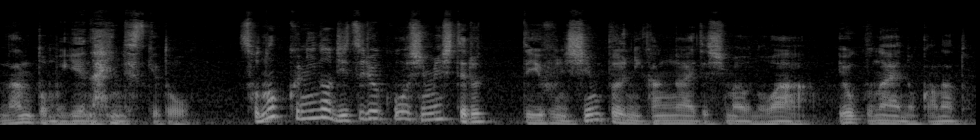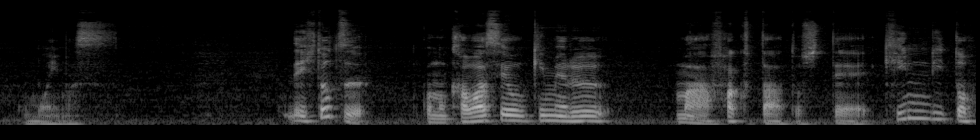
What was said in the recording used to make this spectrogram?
何とも言えないんですけど、その国の実力を示してるっていうふうにシンプルに考えてしまうのは良くないのかなと思います。で一つこの為替を決めるまあファクターとして金利と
